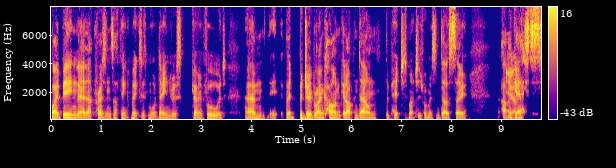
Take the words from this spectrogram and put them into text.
by being there, that presence I think makes us more dangerous going forward. Um, but but Joe Bryan can't get up and down the pitch as much as Robinson does, so I, yeah. I guess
